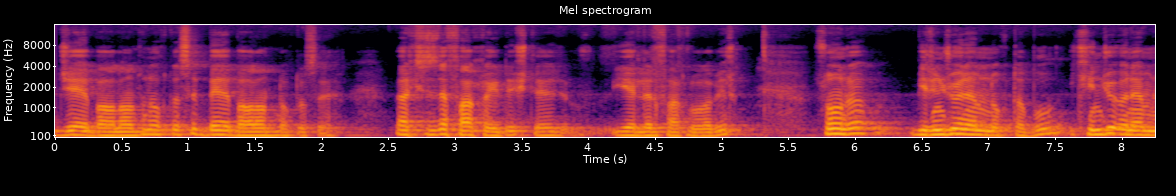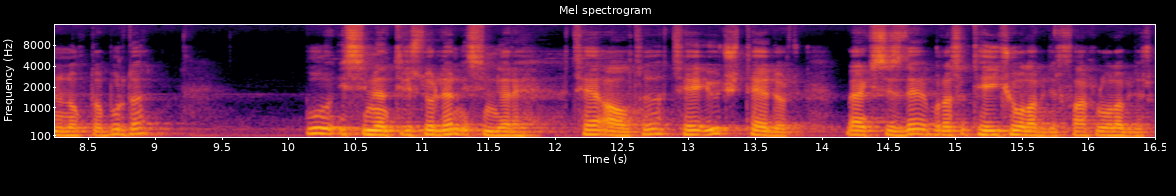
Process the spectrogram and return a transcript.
C bağlantı noktası, B bağlantı noktası. Belki sizde farklıydı işte yerleri farklı olabilir. Sonra birinci önemli nokta bu. İkinci önemli nokta burada. Bu isimlen tristörlerin isimleri T6, T3, T4. Belki sizde burası T2 olabilir, farklı olabilir.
